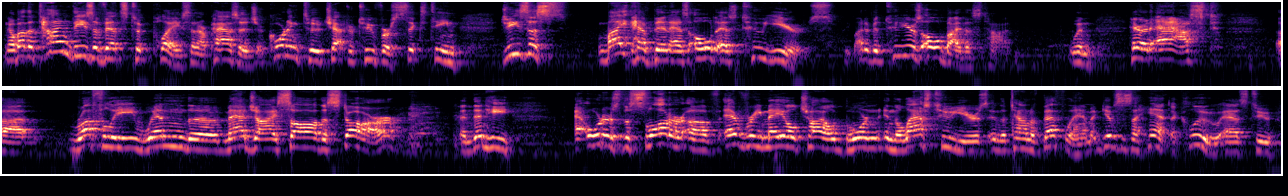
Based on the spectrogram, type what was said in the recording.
Now, by the time these events took place in our passage, according to chapter 2, verse 16, Jesus might have been as old as two years. He might have been two years old by this time. When Herod asked uh, roughly when the Magi saw the star, and then he orders the slaughter of every male child born in the last two years in the town of Bethlehem, it gives us a hint, a clue as to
